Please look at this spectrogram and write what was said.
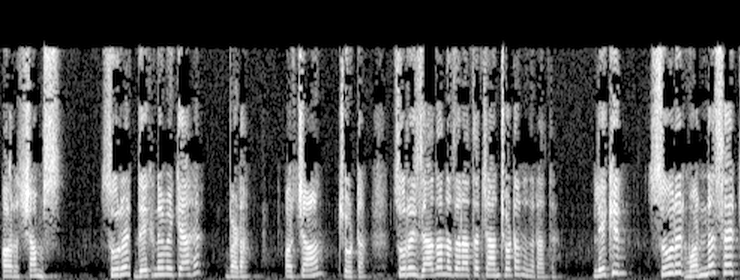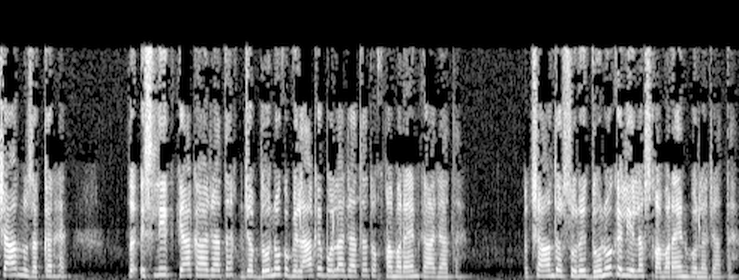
اور شمس، سورج دیکھنے میں کیا ہے؟ بڑا اور چاند چھوٹا۔ سورج زیادہ نظر آتا ہے، چاند چھوٹا نظر آتا ہے۔ لیکن سورج ونس ہے، چاند مزکر ہے۔ تو اس لیے کیا کہا جاتا ہے؟ جب دونوں کو ملا کے بولا جاتا ہے تو قمرین کہا جاتا ہے۔ چاند اور سورج دونوں کے لیے لفظ قمرین بولا جاتا ہے۔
